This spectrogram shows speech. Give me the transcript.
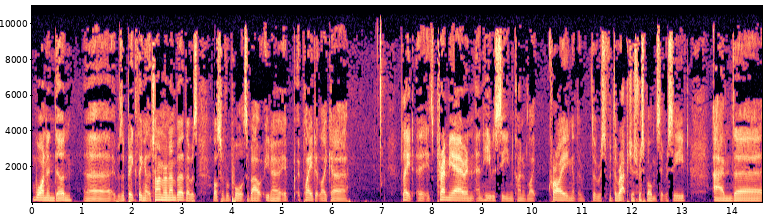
one and done. Uh, it was a big thing at the time. I remember there was lots of reports about you know it, it played at like a played uh, its premiere and, and he was seen kind of like crying at the the, the rapturous response it received, and uh,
